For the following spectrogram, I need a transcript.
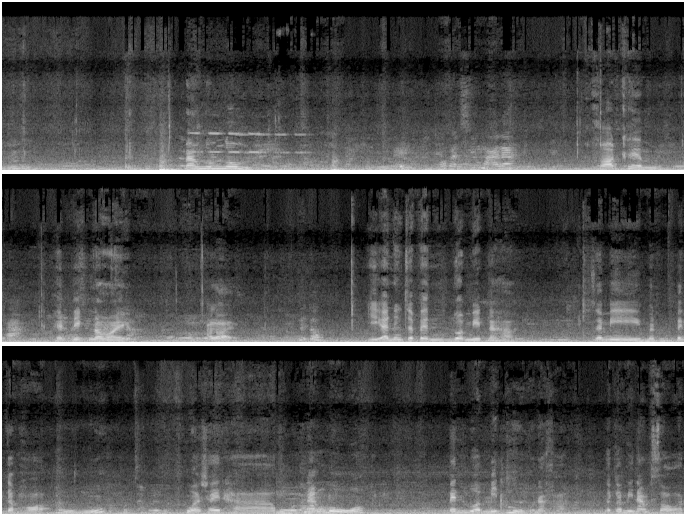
อืมแป้งนุ่มๆซอสเค็มเผ็ดเล็กน้อย อร่อย อีกอันหนึงจะเป็นรวมมิตรนะคะ จะมีเหมือนเป็นกระเพาะหมูหัวไชเท้าหนังหมู เป็นรวมมิตรหมูนะคะ แล้วก็มีน้ำซอส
